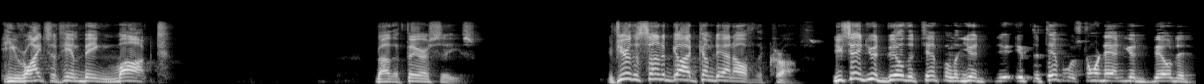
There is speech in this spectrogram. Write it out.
he writes of him being mocked by the Pharisees. If you're the Son of God, come down off the cross. You said you'd build the temple, you'd, if the temple was torn down, you'd build it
